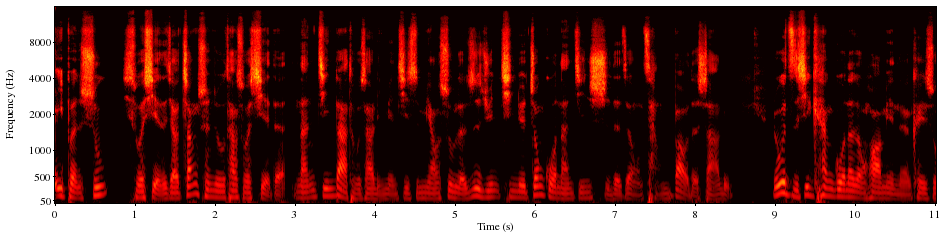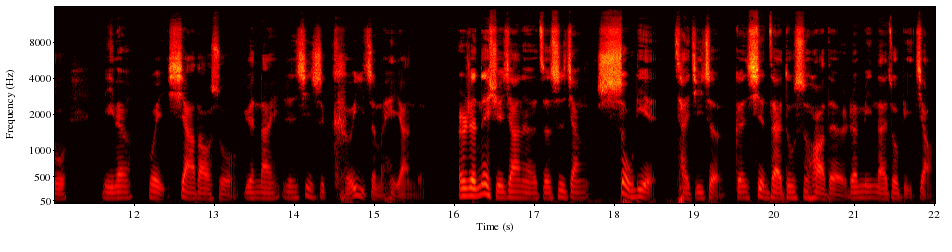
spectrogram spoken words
一本书所写的叫张纯如他所写的《南京大屠杀》里面，其实描述了日军侵略中国南京时的这种残暴的杀戮。如果仔细看过那种画面呢，可以说你呢会吓到说，原来人性是可以这么黑暗的。而人类学家呢，则是将狩猎采集者跟现在都市化的人民来做比较。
